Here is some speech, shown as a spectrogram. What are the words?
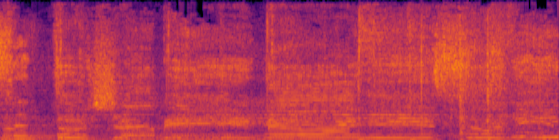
సంతోషమే నా యేసునిలో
